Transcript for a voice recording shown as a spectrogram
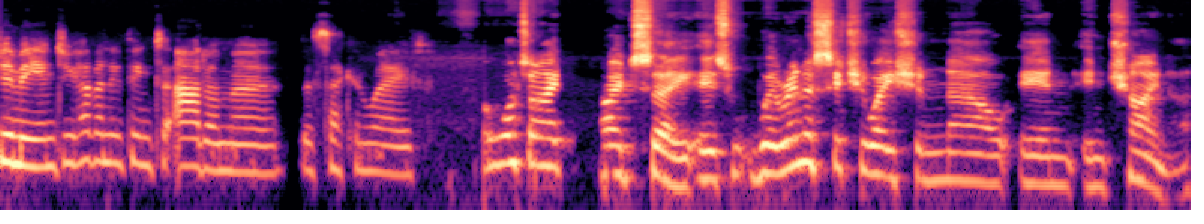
Jimmy, and do you have anything to add on the, the second wave? What I, I'd say is we're in a situation now in, in China,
